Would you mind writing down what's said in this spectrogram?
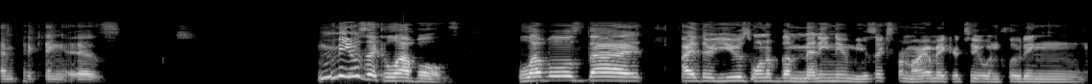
I'm picking is music levels. Levels that either use one of the many new musics from Mario Maker 2, including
